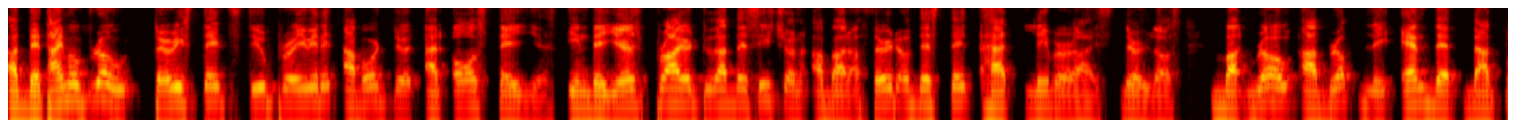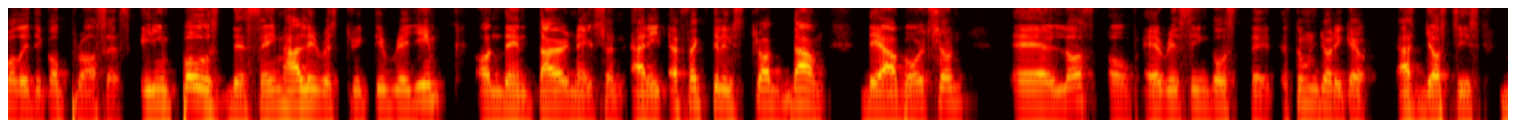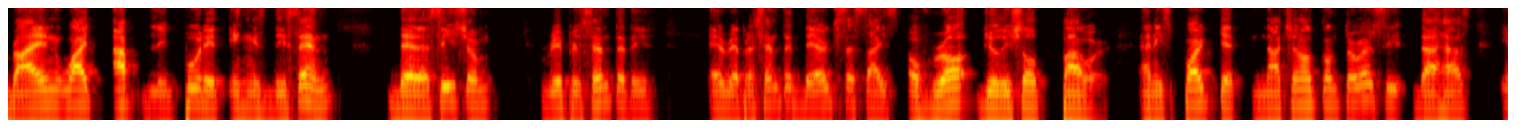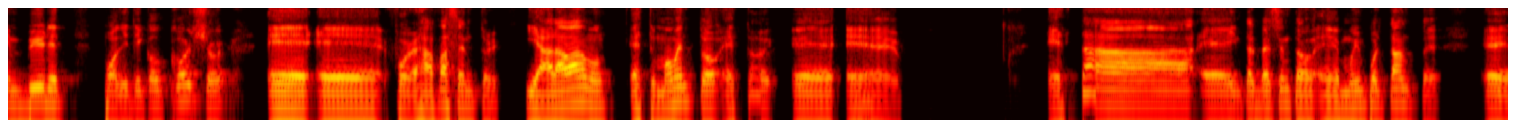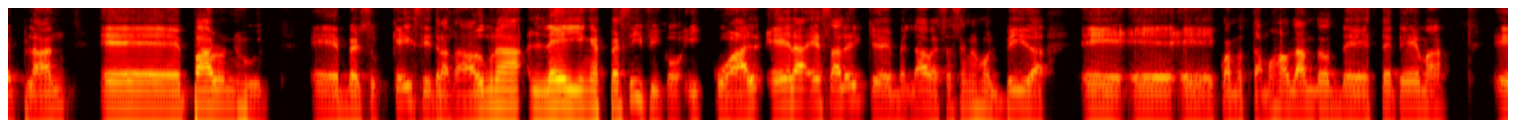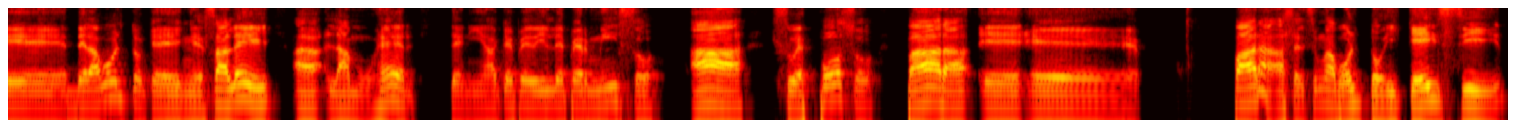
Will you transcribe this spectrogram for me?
At the time of Roe, 30 states still prohibited abortion at all stages. In the years prior to that decision, about a third of the states had liberalized their laws but Roe abruptly ended that political process. It imposed the same highly restrictive regime on the entire nation, and it effectively struck down the abortion uh, laws of every single state. Esto es un lloriqueo. As Justice Brian White aptly put it in his dissent, the decision representative uh, represented the exercise of raw judicial power and it sparked national controversy that has imbued political culture uh, uh, for half a century. Y ahora vamos, este un momento, esto, eh, eh, esta eh, intervención es muy importante. plan Parenthood versus Casey trataba de una ley en específico y cuál era esa ley que, ¿verdad? A veces se nos olvida cuando estamos hablando de este tema del aborto, que en esa ley la mujer tenía que pedirle permiso a su esposo para, eh, eh, para hacerse un aborto. Y Casey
